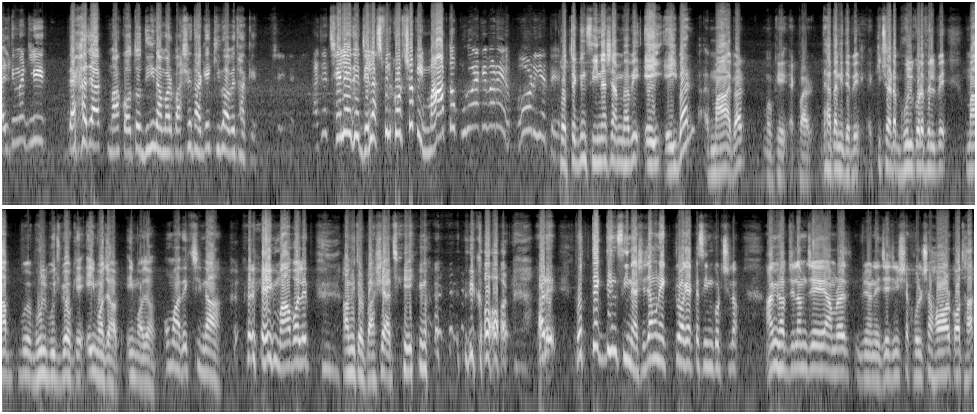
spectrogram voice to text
আলটিমেটলি দেখা যাক মা কত দিন আমার পাশে থাকে কীভাবে থাকে। আচ্ছা ছেলে যে জেলাস ফিল করছ কি? মা তো পুরো একেবারে ওর ইয়েতে। প্রত্যেকদিন সিন আসে আমি ভাবি এই এইবার? মা এবার ওকে একবার ধ্যাতানি দেবে, কিছু একটা ভুল করে ফেলবে, মা ভুল বুঝবে ওকে, এই মজা হবে, এই মজা হবে। ও মা, দেখছি না। এই মা বলে, আমি তোর পাশে আছি। আরে, প্রত্যেক দিন সিন আসে। যেমন একটু আগে একটা সিন করছিলাম, আমি ভাবছিলাম যে আমরা মানে যে জিনিসটা খোলসা হওয়ার কথা,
